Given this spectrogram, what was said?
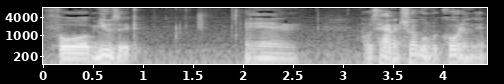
for music, and I was having trouble recording it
